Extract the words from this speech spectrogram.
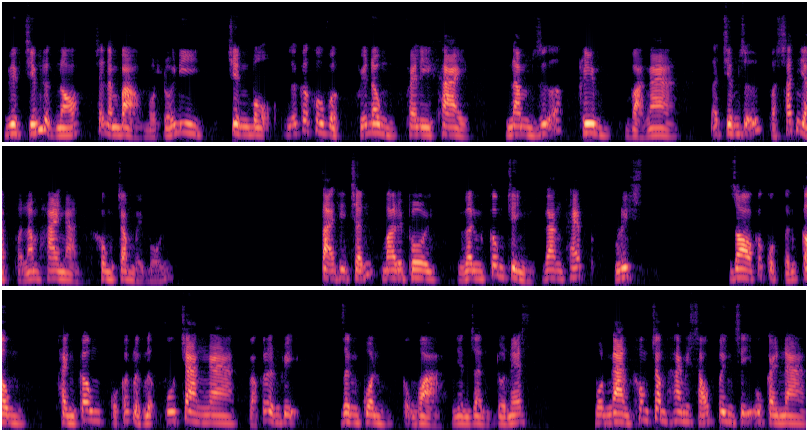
Việc chiếm được nó sẽ đảm bảo một lối đi trên bộ giữa các khu vực phía đông Felikhai nằm giữa Crimea và Nga đã chiếm giữ và sát nhập vào năm 2014. Tại thị trấn Mariupol gần công trình gang thép Rich, do các cuộc tấn công thành công của các lực lượng vũ trang Nga và các đơn vị dân quân Cộng hòa Nhân dân Donetsk, 1.026 binh sĩ Ukraine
